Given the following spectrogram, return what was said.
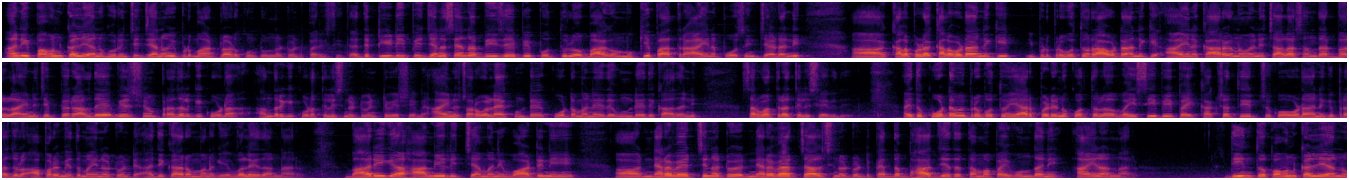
అని పవన్ కళ్యాణ్ గురించి జనం ఇప్పుడు మాట్లాడుకుంటున్నటువంటి పరిస్థితి. అయితే టీడీపీ జనసేన బీజేపీ పొత్తులో భాగం ముఖ్య పాత్ర ఆయన పోషించాడని కలపడ కలవడానికి ఇప్పుడు ప్రభుత్వం రావడానికి ఆయన కారణం అని చాలా సందర్భాల్లో ఆయన చెప్పారు. అదే విషయం ప్రజలకి కూడా అందరికీ కూడా తెలిసినటువంటి విషయమే. ఆయన చొరవ లేకుంటే కూటమి అనేది ఉండేది కాదని సర్వత్రా తెలిసేది అయితే కూటమి ప్రభుత్వం ఏర్పడిన కొత్తలో వైసీపీపై కక్ష తీర్చుకోవడానికి ప్రజలు అపరిమితమైనటువంటి అధికారం మనకు ఇవ్వలేదన్నారు. భారీగా హామీలు ఇచ్చామని వాటిని ఆ, నెరవేర్చినటు నెరవేర్చాల్సినటువంటి పెద్ద బాధ్యత తమపై ఉందని ఆయన అన్నారు. దీంతో పవన్ కళ్యాణ్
